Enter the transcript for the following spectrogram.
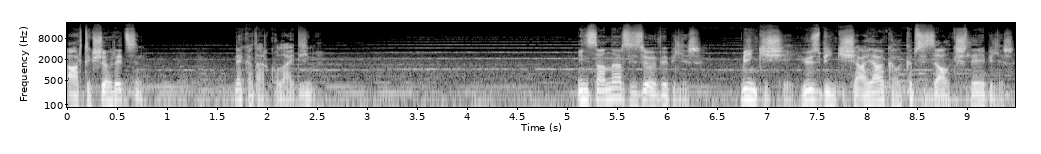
Artık şöhretsin. Ne kadar kolay değil mi? İnsanlar sizi övebilir. Bin kişi, yüz bin kişi ayağa kalkıp sizi alkışlayabilir.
